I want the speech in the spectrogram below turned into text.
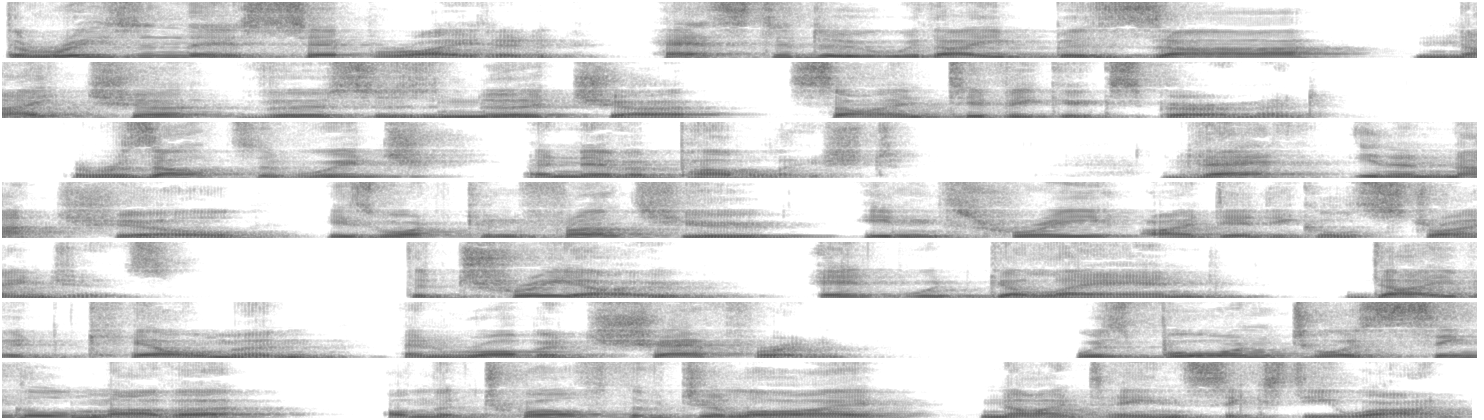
The reason they're separated has to do with a bizarre nature versus nurture scientific experiment, the results of which are never published. That, in a nutshell, is what confronts you in Three Identical Strangers. The trio, Edward Galland, David Kellman, and Robert Shafran, was born to a single mother on the 12th of July 1961.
